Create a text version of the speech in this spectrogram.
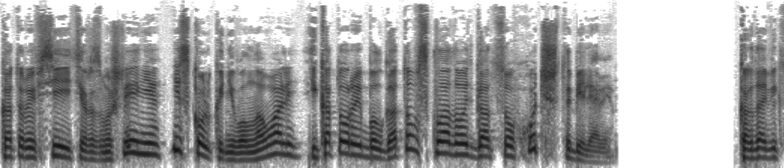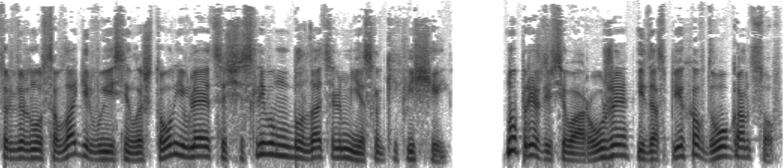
который все эти размышления нисколько не волновали и который был готов складывать гонцов хоть штабелями. Когда Виктор вернулся в лагерь, выяснилось, что он является счастливым обладателем нескольких вещей. Ну, прежде всего, оружие и доспехов двух гонцов,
